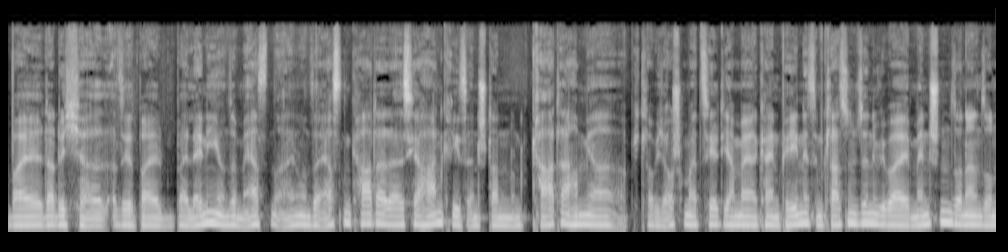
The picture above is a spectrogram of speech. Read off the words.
Weil dadurch, äh, also jetzt bei, bei Lenny, unserem ersten, einem unserer ersten Kater, da ist ja Harnkries entstanden. Und Kater haben ja, habe ich glaube ich auch schon mal erzählt, die haben ja keinen Penis im klassischen Sinne wie bei Menschen, sondern so ein,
